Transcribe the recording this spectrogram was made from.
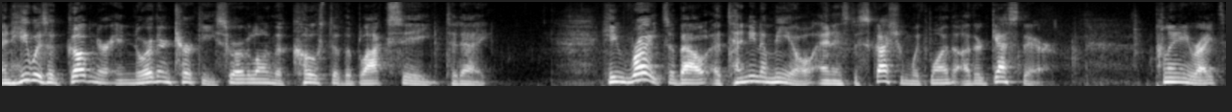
and he was a governor in northern Turkey, sort of along the coast of the Black Sea today. He writes about attending a meal and his discussion with one of the other guests there. Pliny writes,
